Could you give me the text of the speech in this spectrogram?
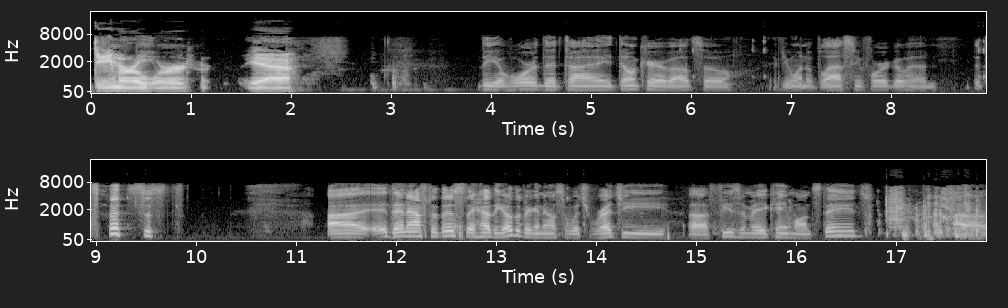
gamer award. Yeah, the award that I don't care about. So if you want to blast me for it, go ahead. It's, it's just. Uh, then after this, they had the other big announcement, which Reggie uh, Fils-Aimé came on stage uh,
